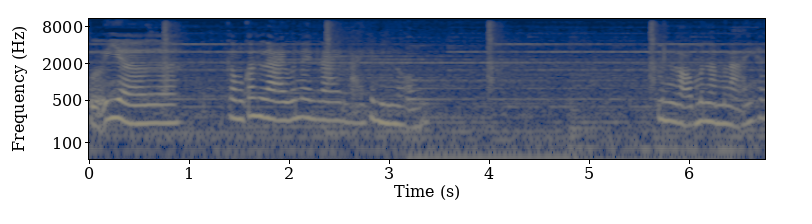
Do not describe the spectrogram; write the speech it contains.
Bữa giờ ờ, không có like, bữa nay like lại thì mình lộn. Mình lộn mình làm lại ha.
